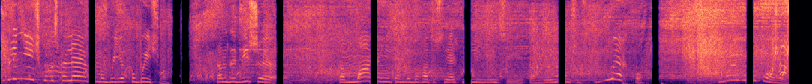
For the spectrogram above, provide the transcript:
В лінійку виставляємо, як обично. Там, де більше там магії, там, де багато стоять лінійці, там, де лучниці. Легко. Думаю, ви поняли.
